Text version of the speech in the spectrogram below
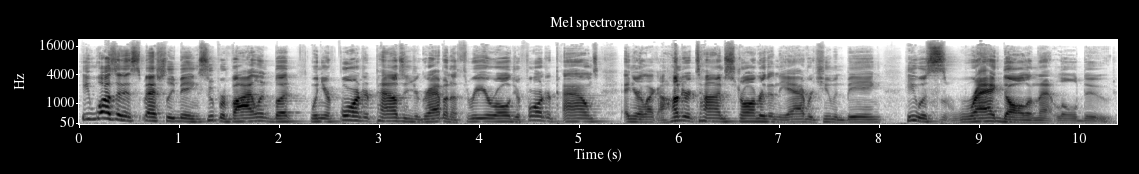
He wasn't especially being super violent, but when you're 400 pounds and you're grabbing a three year old, you're 400 pounds and you're like 100 times stronger than the average human being, he was ragdolling that little dude.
